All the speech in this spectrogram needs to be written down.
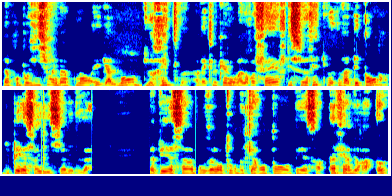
la proposition est maintenant également du rythme avec lequel on va le refaire, et ce rythme va dépendre du PSA initial et de l'âge. Un PSA aux alentours de 40 ans, un PSA inférieur à 1,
